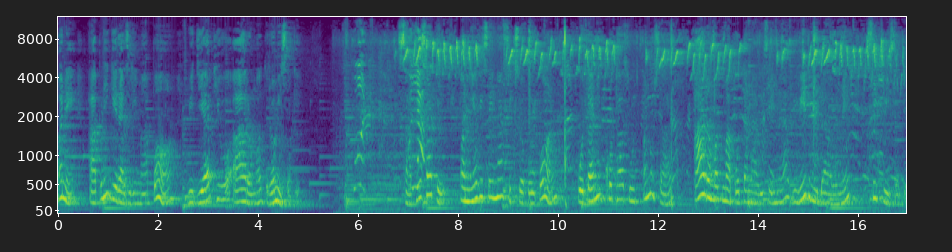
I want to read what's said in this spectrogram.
અને આપણી ગેરહાજરીમાં પણ વિદ્યાર્થીઓ આ રમત રમી શકે. સાથે સાથે અન્ય વિષયના શિક્ષકો પણ પોતાની કોઠા સૂચ અનુસાર આ રમતમાં પોતાના વિષયના વિવિધ મુદ્દાઓને શીખવી શકે.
